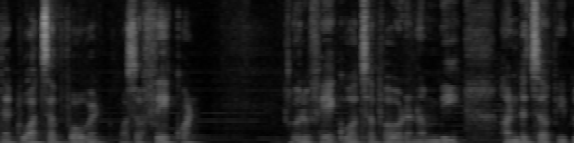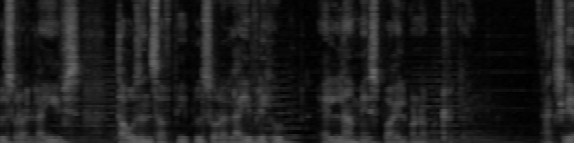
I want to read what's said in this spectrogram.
That WhatsApp forward was a fake one ஒரு ஃபேக் வாட்ஸ்அப் நம்பி ஹண்ட்ரட்ஸ் ஆஃப் பீப்புள்ஸோட லைஃப்ஸ் தௌசண்ட்ஸ் ஆஃப் பீப்புள்ஸோட லைவ்லிஹுட் எல்லாமே ஸ்பாயில் பண்ணப்பட்டிருக்கு. ஆக்சுவலி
